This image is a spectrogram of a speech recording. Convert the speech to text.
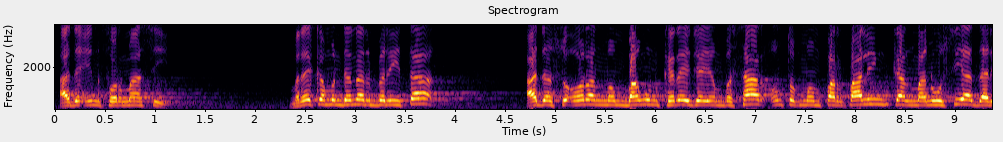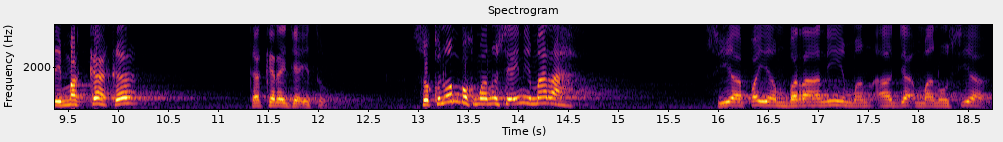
ada informasi mereka mendengar berita ada seorang membangun gereja yang besar untuk memperpalingkan manusia dari Makkah ke ke gereja itu. Sekelompok manusia ini marah. Siapa yang berani mengajak manusia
